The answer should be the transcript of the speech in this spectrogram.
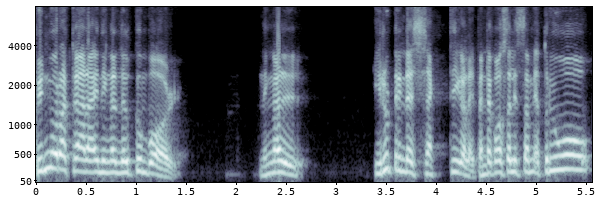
പിന്മുറക്കാരായി നിങ്ങൾ നിൽക്കുമ്പോൾ നിങ്ങൾ ഇരുട്ടിന്റെ ശക്തികളെ പെന്തക്കോസ്റ്റലിസം എത്രയോ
